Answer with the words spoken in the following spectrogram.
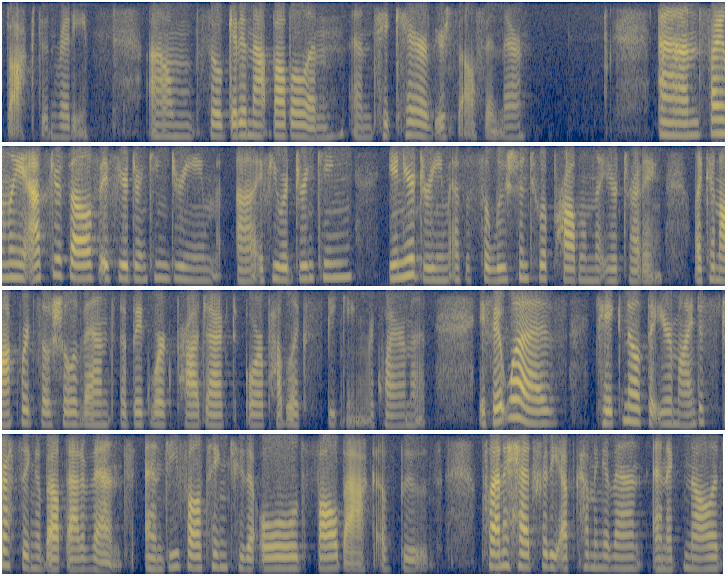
stocked and ready. Um, so get in that bubble and and take care of yourself in there. And finally, ask yourself if your drinking dream, uh, if you were drinking in your dream as a solution to a problem that you're dreading, like an awkward social event, a big work project, or a public speaking requirement. If it was, take note that your mind is stressing about that event and defaulting to the old fallback of booze. Plan ahead for the upcoming event and acknowledge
